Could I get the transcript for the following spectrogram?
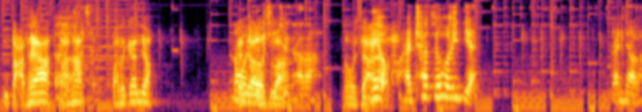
你打他呀，打他，把他干掉。那我就解决他了。那我下没有，还差最后一点，干掉了。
